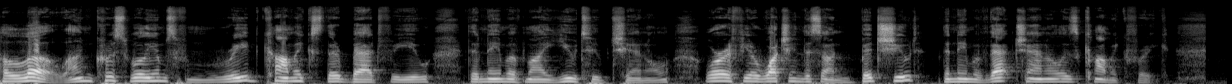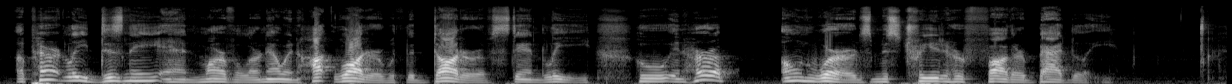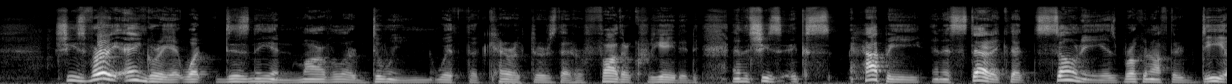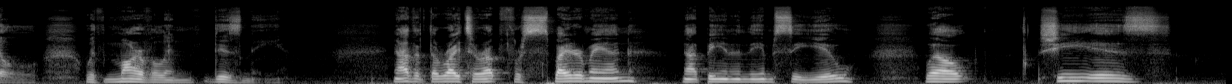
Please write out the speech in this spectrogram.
Hello, I'm Chris Williams from Read Comics They're Bad For You, the name of my YouTube channel. Or if you're watching this on BitChute, the name of that channel is Comic Freak. Apparently, Disney and Marvel are now in hot water with the daughter of Stan Lee, who, in her own words, mistreated her father badly. She's very angry at what Disney and Marvel are doing with the characters that her father created, and she's happy and ecstatic that Sony has broken off their deal with Marvel and Disney. Now that the rights are up for Spider Man not being in the MCU, well, she is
